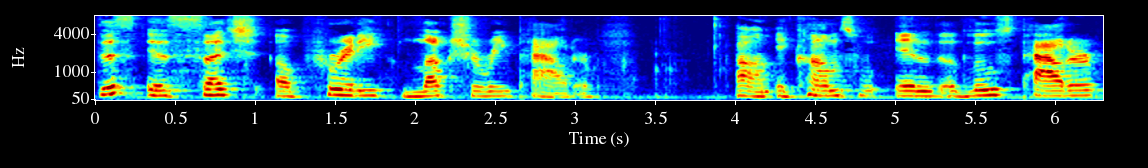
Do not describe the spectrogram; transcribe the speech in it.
This is such a pretty luxury powder. Um, it comes in the loose powder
